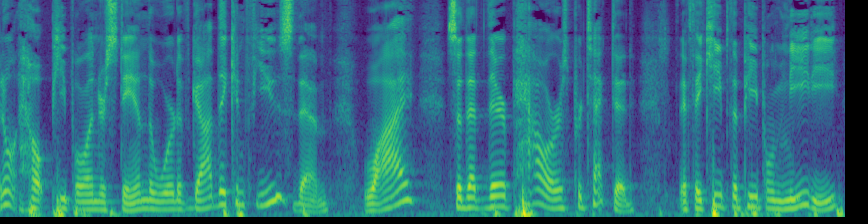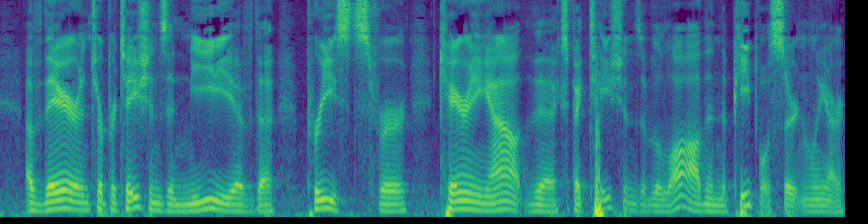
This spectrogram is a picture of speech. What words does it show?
don't help people understand the Word of God, they confuse them. Why? So that their power is protected. If they keep the people needy of their interpretations and needy of the priests for carrying out the expectations of the law, then the people certainly are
